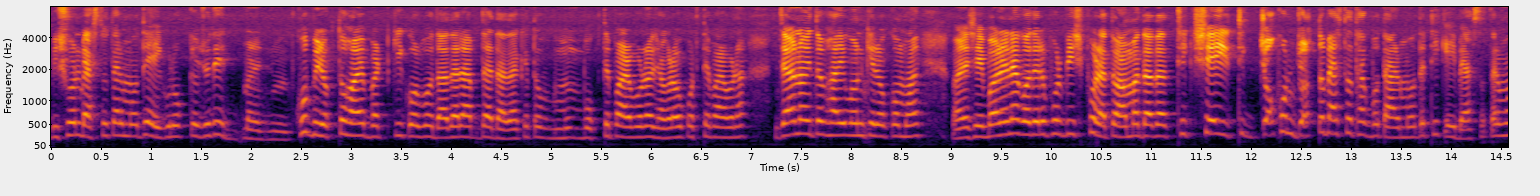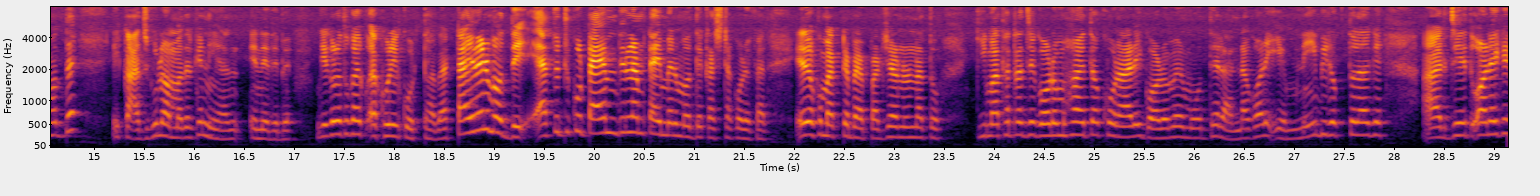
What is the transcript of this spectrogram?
ভীষণ ব্যস্ততার মধ্যে এগুলোকে যদি মানে খুব বিরক্ত হয় বাট কি করব? দাদার আবদার দাদাকে তো বকতে পারব না, ঝগড়াও করতে পারব না। জানোই তো ভাই বোন কীরকম হয়? মানে সেই বলে না গোদের উপর বিস্ফোরা তো আমার দাদা ঠিক সেই, ঠিক যখন যত ব্যস্ত থাকব তার মধ্যে ঠিক এই ব্যস্ততার মধ্যে এই কাজগুলো আমাদেরকে নিয়ে এনে দেবে। যেগুলো তোকে এখনই করতে হবে। আর টাইমের মধ্যে, এতটুকু টাইম দিলাম, টাইমের মধ্যে কাজটা করে ফেল। এরকম একটা ব্যাপার, জানো না তো? কি মাথাটা যে গরম হয় তখন, আর এই গরমের মধ্যে রান্নাঘরে এমনিই বিরক্ত লাগে। আর যেহেতু অনেকে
